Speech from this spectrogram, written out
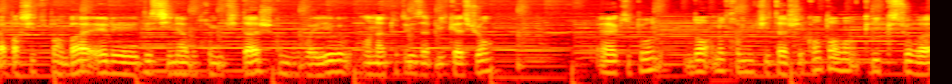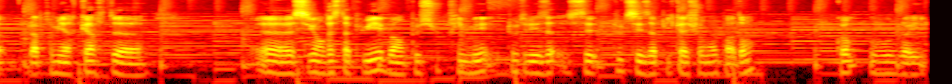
la partie tout en bas, elle est destinée à votre multitâche. Comme vous voyez, on a toutes les applications qui tournent dans notre multitâche. Et quand on clique sur la première carte, si on reste appuyé, ben, on peut supprimer toutes, les, toutes ces applications-là, pardon comme vous le voyez.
